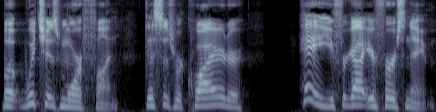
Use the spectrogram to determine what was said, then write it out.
But which is more fun? This is required or hey, you forgot your first name.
